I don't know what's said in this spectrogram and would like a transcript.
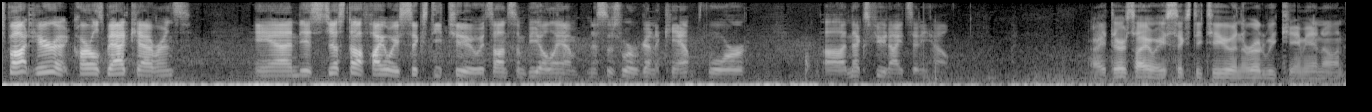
spot here at Carlsbad Caverns and it's just off Highway 62. It's on some BLM. This is where we're going to camp for uh, next few nights anyhow. All right, there's Highway 62 and the road we came in on.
